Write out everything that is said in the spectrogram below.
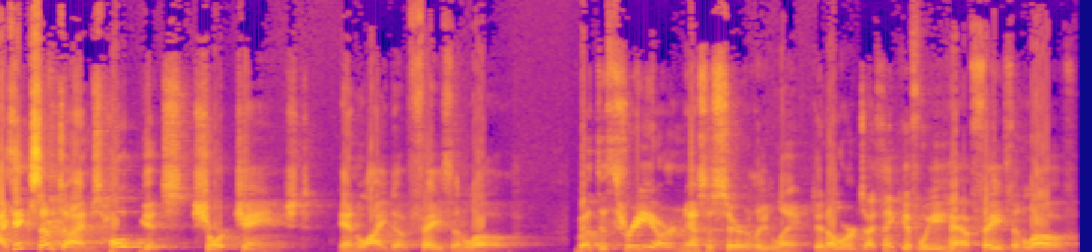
I think sometimes hope gets shortchanged in light of faith and love. But the three are necessarily linked. In other words, I think if we have faith and love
